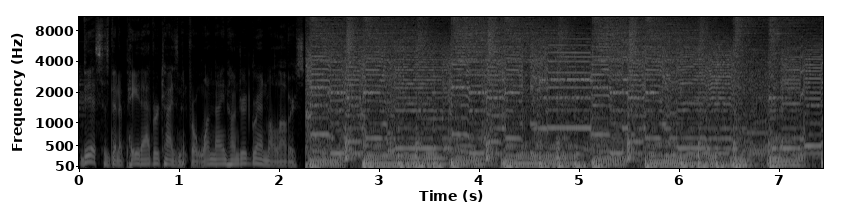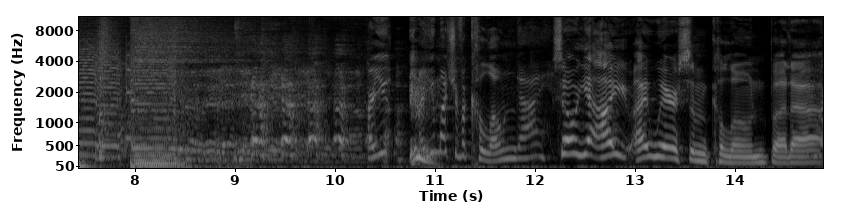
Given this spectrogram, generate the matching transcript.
This has been a paid advertisement for 1 900 Grandma Lovers. Are you are you much of a cologne guy? So yeah, I I wear some cologne, but uh,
